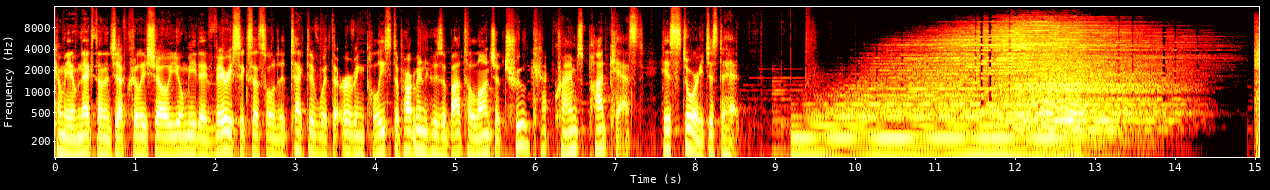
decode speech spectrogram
Coming up next on the Jeff Crilley Show, you'll meet a very successful detective with the Irving Police Department who's about to launch a true crimes podcast. His story just ahead.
